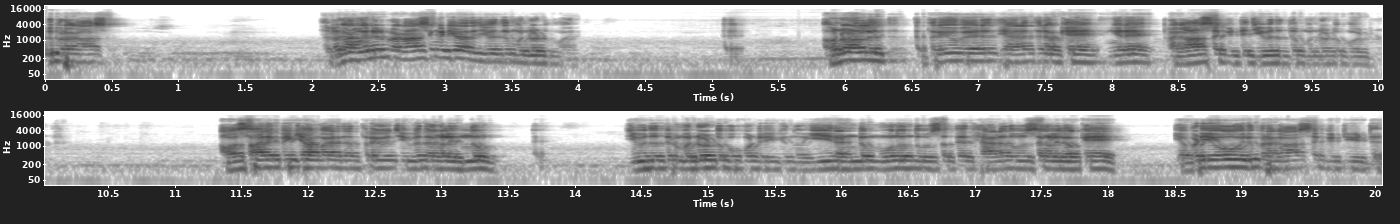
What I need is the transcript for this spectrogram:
ഒരു പ്രകാശം. അങ്ങനെ ഒരു പ്രകാശം കിട്ടിയാൽ മതി ജീവിതത്തിൽ മുന്നോട്ട് പോകാൻ. അതുകൊണ്ടാണല്ലോ എത്രയോ പേര് ധ്യാനത്തിനൊക്കെ ഇങ്ങനെ പ്രകാശം കിട്ടി ജീവിതത്തിൽ മുന്നോട്ട് പോയിട്ടുണ്ട്. അവസാനിപ്പിക്കാൻ പറ്റുന്ന എത്രയോ ജീവിതങ്ങൾ ഇന്നും ജീവിതത്തിൽ മുന്നോട്ട് പോയിക്കൊണ്ടിരിക്കുന്നു. ഈ രണ്ടും മൂന്നും ദിവസത്തെ ധ്യാന ദിവസങ്ങളിലൊക്കെ എവിടെയോ ഒരു പ്രകാശം കിട്ടിയിട്ട്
